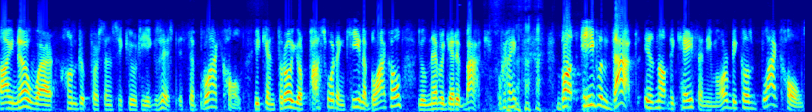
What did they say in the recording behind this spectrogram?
I know where 100% security exists. It's a black hole. You can throw your password and key in a black hole, you'll never get it back, right? but even that is not the case anymore because black holes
